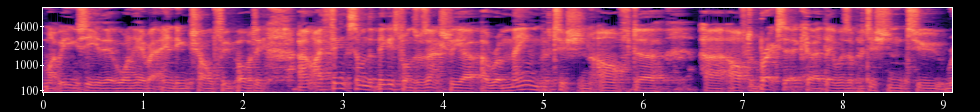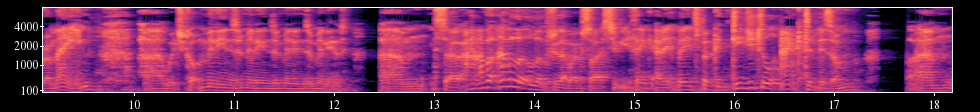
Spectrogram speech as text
Might be you can see the one here about ending child food poverty. Um, I think some of the biggest ones was actually a, a Remain petition after uh, after Brexit occurred. There was a petition to Remain, uh, which got millions and millions and millions and millions. Um, so have a, have a little look through that website, see what you think. And it, but it's digital activism um,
